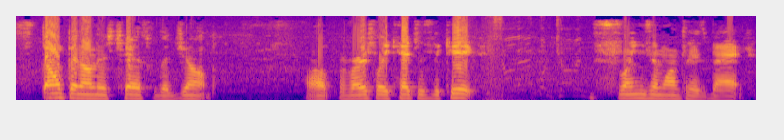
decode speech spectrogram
Stomping on his chest with a jump. Oh, reversely catches the kick slings him onto his back.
